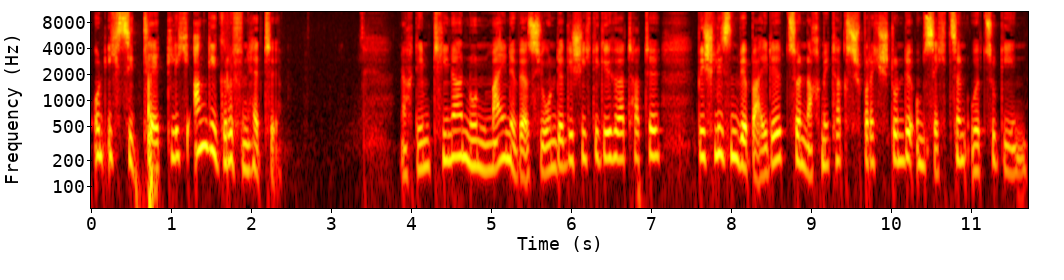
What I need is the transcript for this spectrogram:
und ich sie tätlich angegriffen hätte. Nachdem Tina nun meine Version der Geschichte gehört hatte, beschließen wir beide, zur Nachmittagssprechstunde um 16 Uhr zu gehen.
